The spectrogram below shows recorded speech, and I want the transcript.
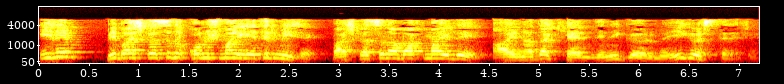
İlim bir başkasını konuşmayı getirmeyecek. Başkasına bakmayı değil, aynada kendini görmeyi gösterecek.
